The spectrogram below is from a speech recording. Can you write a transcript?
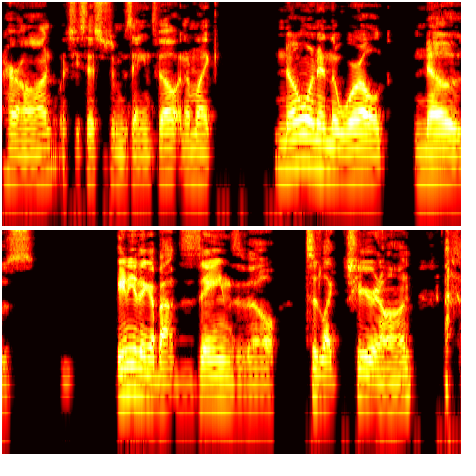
her on when she says she's from Zanesville. And I'm like, no one in the world knows anything about Zanesville to like cheer it on.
